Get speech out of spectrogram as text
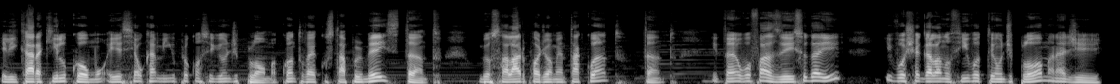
Ele encara aquilo como: esse é o caminho para eu conseguir um diploma. Quanto vai custar por mês? Tanto. O meu salário pode aumentar quanto? Tanto. Então eu vou fazer isso daí e vou chegar lá no fim, vou ter um diploma né, de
